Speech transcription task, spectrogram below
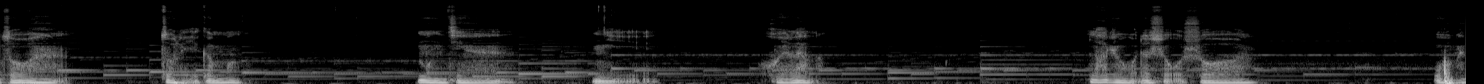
昨晚做了一个梦梦见你回来了拉着我的手说我们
